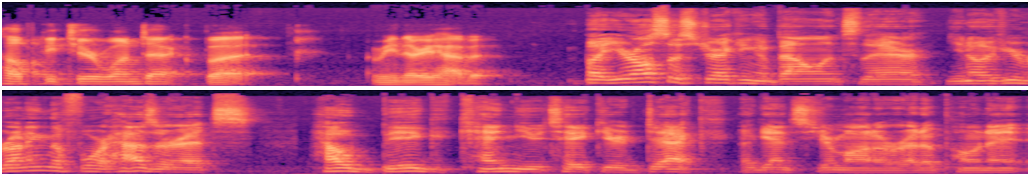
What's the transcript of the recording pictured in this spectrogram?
healthy tier one deck, but I mean, there you have it. But you're also striking a balance there. You know, if you're running the four Hazarets, how big can you take your deck against your mono red opponent?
